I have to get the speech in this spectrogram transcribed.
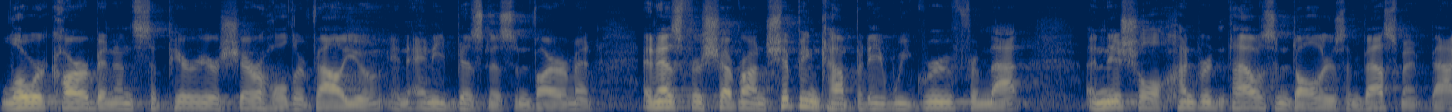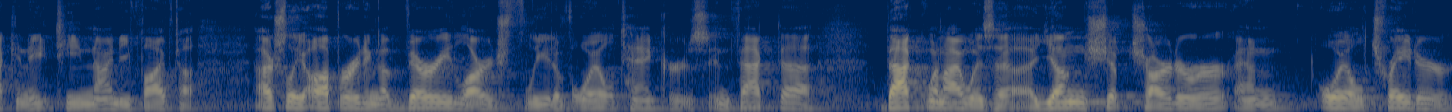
lower carbon, and superior shareholder value in any business environment. And as for Chevron Shipping Company, we grew from that initial $100,000 investment back in 1895 to actually operating a very large fleet of oil tankers. In fact, uh, back when I was a, a young ship charterer and oil trader,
